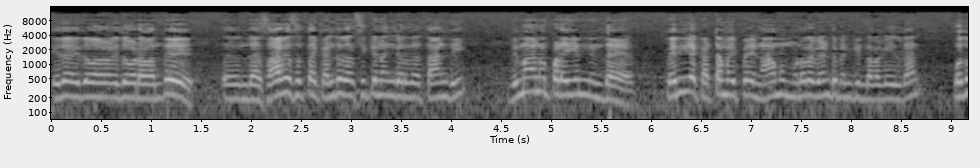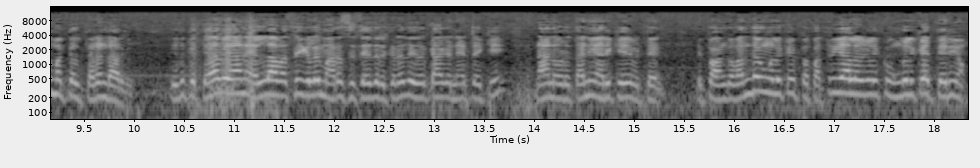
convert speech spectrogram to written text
இதோ- இதோட வந்து இந்த சாகசத்தை கண்டு ரசிக்கணுங்கிறத தாண்டி விமானப்படையின் இந்த பெரிய கட்டமைப்பை நாமும் உணர வேண்டும் என்கின்ற வகையில்தான் பொதுமக்கள் திரண்டார்கள். இதுக்கு தேவையான எல்லா வசதிகளும் அரசு செய்திருக்கிறது. இதற்காக நேற்றைக்கு நான் ஒரு தனி அறிக்கையை விட்டேன். இப்ப அங்க வந்தவங்களுக்கு இப்ப பத்திரிகையாளர்களுக்கு உங்களுக்கே தெரியும்.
